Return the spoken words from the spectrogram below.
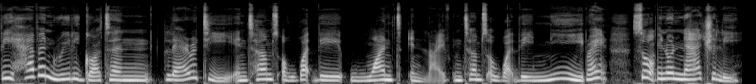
they haven't really gotten clarity in terms of what they want in life, in terms of what they need, right? So you know, naturally.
